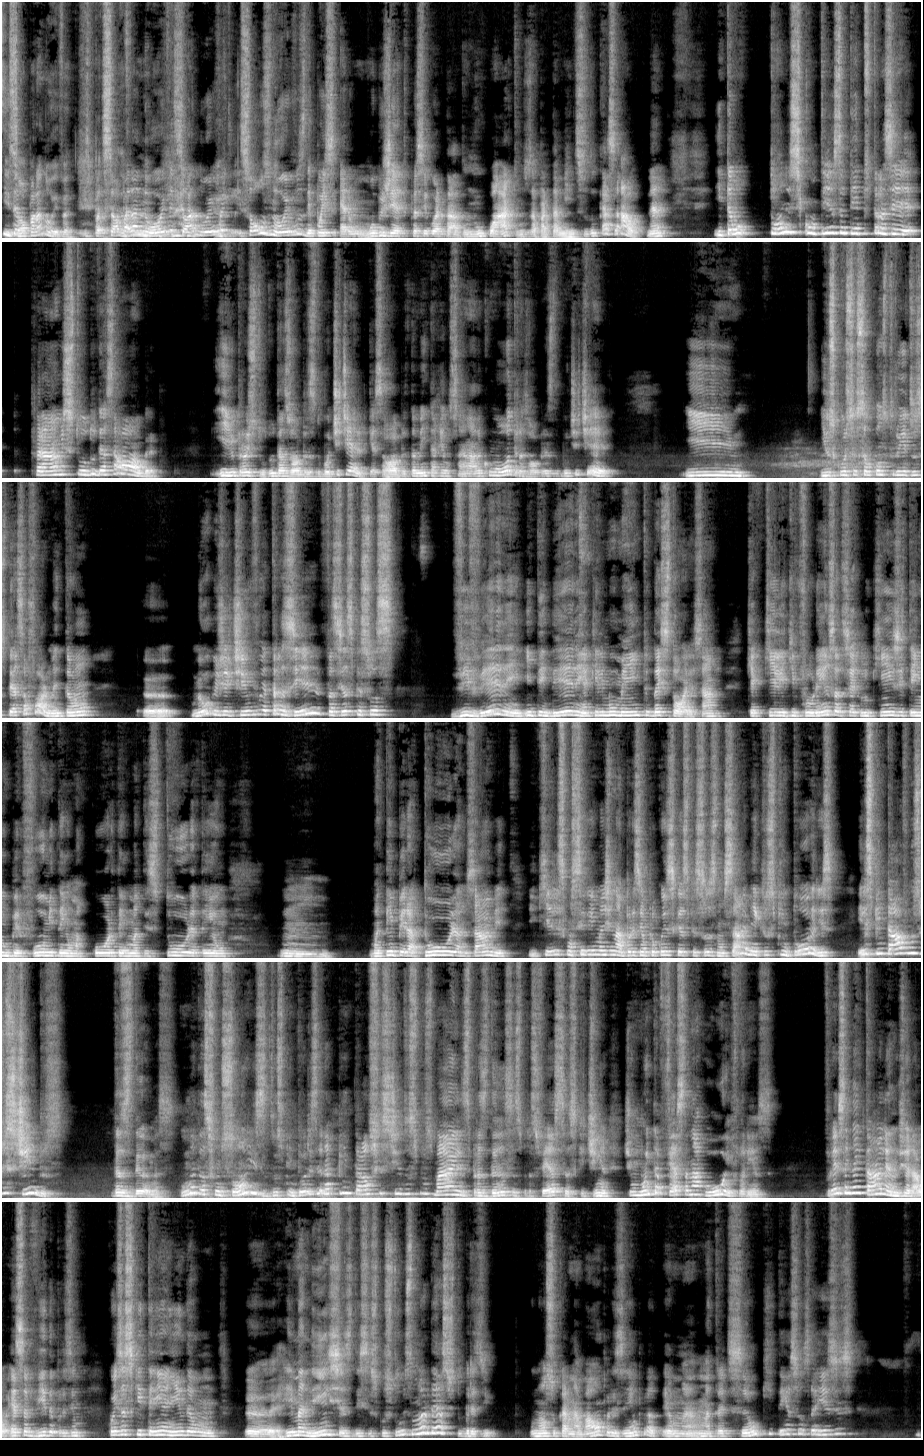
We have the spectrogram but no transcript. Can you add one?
E Então, só para a noiva. só para a noiva, só a noiva, só os noivos. Depois era um objeto para ser guardado no quarto, nos apartamentos do casal, né? Então todo esse contexto eu tento trazer para o estudo dessa obra e para o estudo das obras do Botticelli, porque essa obra também está relacionada com outras obras do Botticelli. E, e os cursos são construídos dessa forma. Então, uh, meu objetivo é trazer, fazer as pessoas viverem, entenderem aquele momento da história, sabe? Que aquele que Florença do século XV tem um perfume, tem uma cor, tem uma textura, tem um, um uma temperatura, sabe? E que eles consigam imaginar. Por exemplo, coisas que as pessoas não sabem é que os pintores, eles pintavam os vestidos das damas. Uma das funções dos pintores era pintar os vestidos para os bailes, para as danças, para as festas que tinha. Tinha muita festa na rua em Florença. Florença e na Itália, no geral. Essa vida, por exemplo, coisas que têm ainda um, uh, remanências desses costumes no Nordeste do Brasil. O nosso carnaval, por exemplo, é uma, uma tradição que tem as suas raízes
